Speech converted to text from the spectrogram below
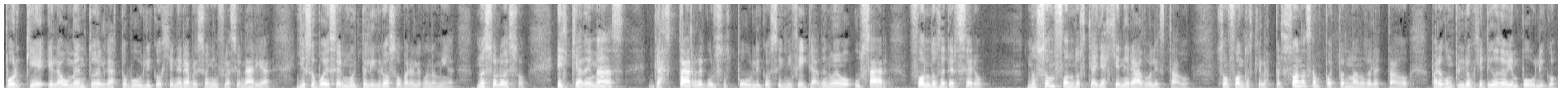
porque el aumento del gasto público genera presión inflacionaria y eso puede ser muy peligroso para la economía. No es solo eso, es que además gastar recursos públicos significa, de nuevo, usar fondos de tercero. No son fondos que haya generado el Estado, son fondos que las personas han puesto en manos del Estado para cumplir objetivos de bien público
